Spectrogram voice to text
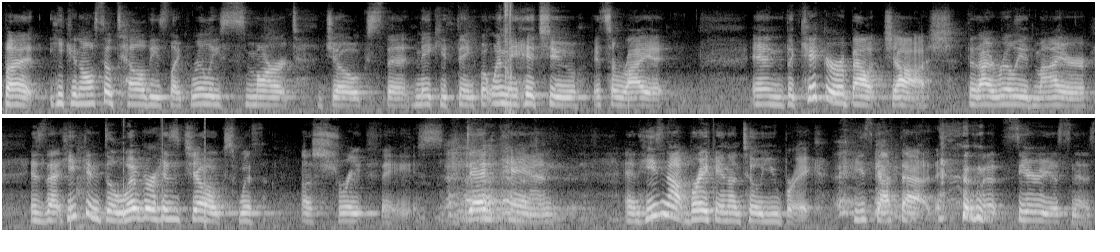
but he can also tell these like really smart jokes that make you think, but when they hit you, it's a riot. And the kicker about Josh that I really admire is that he can deliver his jokes with a straight face, deadpan, and he's not breaking until you break. He's got that, that seriousness.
